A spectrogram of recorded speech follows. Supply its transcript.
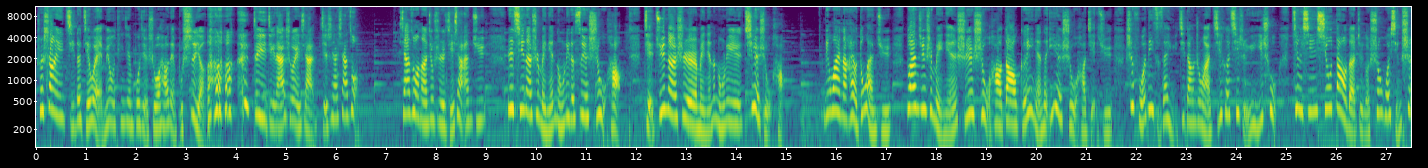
说上一集的结尾没有听见波姐说，还有点不适应。这一集给大家说一下，解释一下下作。佳作呢就是节下安居，日期呢是每年农历的四月十五号，解居呢是每年的农历七月十五号。另外呢还有东安居，东安居是每年十月十五号到隔一年的一月十五号解居，是佛弟子在雨季当中啊集合七指于一处，静心修道的这个生活形式。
